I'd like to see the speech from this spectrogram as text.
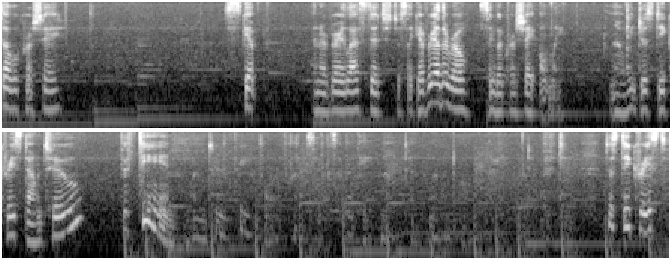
double crochet, skip, and our very last stitch, just like every other row, single crochet only. Now we just decrease down to 15. 1, 2, 3, 4, 5, 6, 7, 8, 9, 10, 11, 12, 13, 15. Just decreased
